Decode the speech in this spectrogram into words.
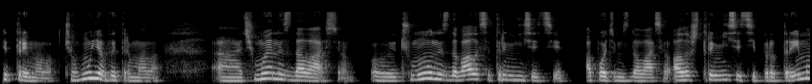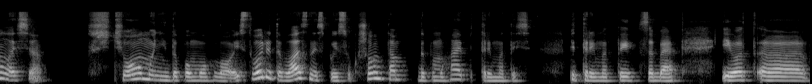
підтримало, чому я витримала, чому я не здалася, е, чому не здавалася три місяці, а потім здалася, але ж три місяці протрималася що мені допомогло, і створюйте власний список, що вам там допомагає підтриматись, підтримати себе. І от е,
